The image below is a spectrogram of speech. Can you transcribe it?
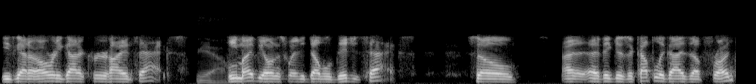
He's got a, already got a career high in sacks. Yeah, he might be on his way to double digit sacks. So I, I think there's a couple of guys up front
